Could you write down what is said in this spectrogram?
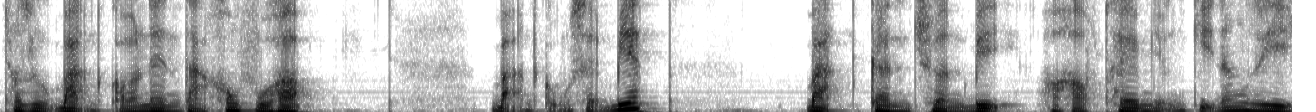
cho dù bạn có nền tảng không phù hợp bạn cũng sẽ biết bạn cần chuẩn bị hoặc học thêm những kỹ năng gì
